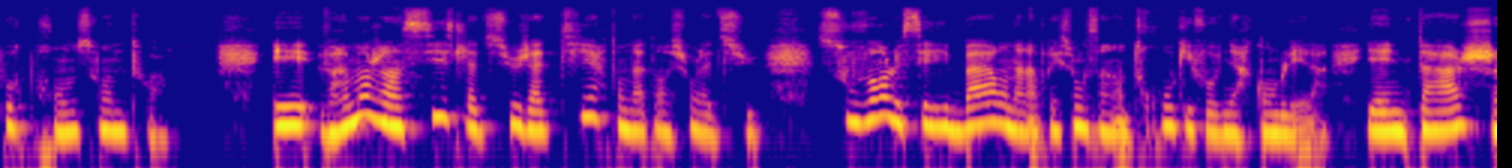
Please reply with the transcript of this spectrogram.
pour prendre soin de toi? Et vraiment, j'insiste là-dessus, j'attire ton attention là-dessus. Souvent, le célibat, on a l'impression que c'est un trou qu'il faut venir combler là. Il y a une tâche,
